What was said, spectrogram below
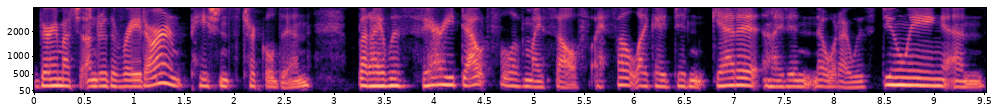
very much under the radar and patients trickled in. But I was very doubtful of myself. I felt like I didn't get it and I didn't know what I was doing. And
